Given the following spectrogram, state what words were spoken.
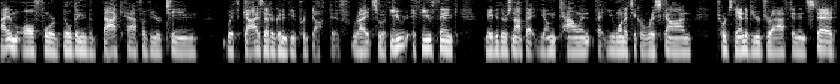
I am all for building the back half of your team with guys that are going to be productive, right? So if you if you think maybe there's not that young talent that you want to take a risk on towards the end of your draft, and instead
